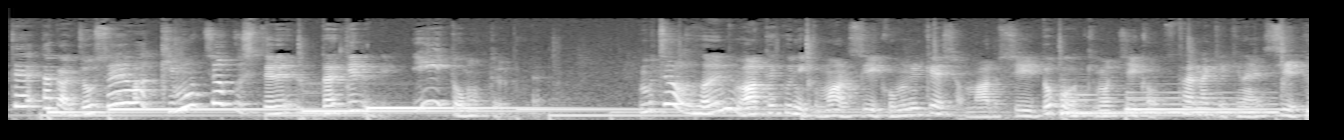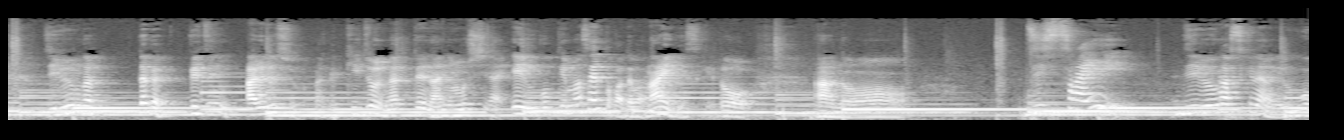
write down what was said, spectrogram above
てだから女性は気持ちよくしてるだけでいいと思ってるんですね。もちろんそれにはテクニックもあるしコミュニケーションもあるしどこが気持ちいいかを伝えなきゃいけないし自分がだから別にあれですよ。なんか気丈になって何もしない。え動けませんとかではないですけどあの、実際自分が好きなように動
